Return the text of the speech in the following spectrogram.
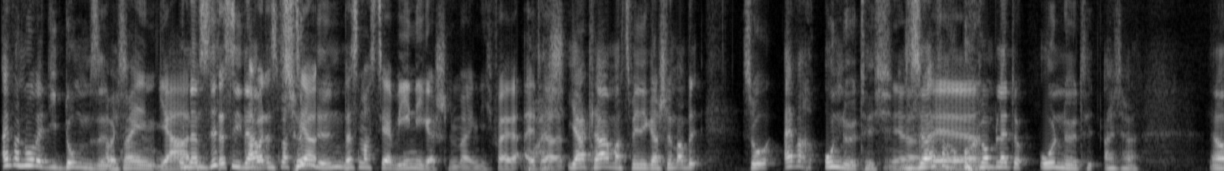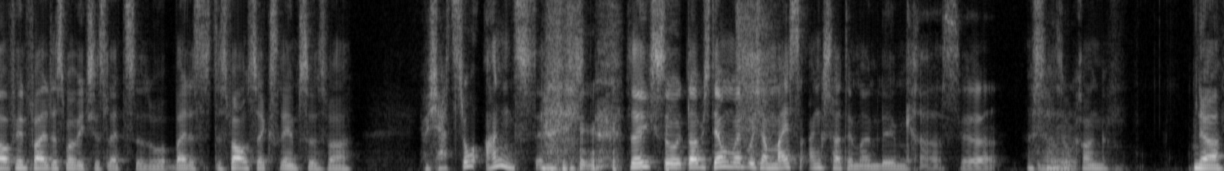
einfach nur, weil die dumm sind. Aber ich meine, ja, Und dann das, sitzen das, die da aber und das macht ja, zündeln. das macht ja weniger schlimm eigentlich, weil, Alter, Boah, ich, ja, klar, macht's weniger schlimm, aber so einfach unnötig. Ja, das ist einfach ja, ja. komplette unnötig. Alter. Ja, auf jeden Fall, das war wirklich das Letzte, so, weil das, das war auch das Extremste. Das war. Ich hatte so Angst. das ich so, glaube ich, der Moment, wo ich am meisten Angst hatte in meinem Leben. krass, ja. Das war so krank. Ja,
